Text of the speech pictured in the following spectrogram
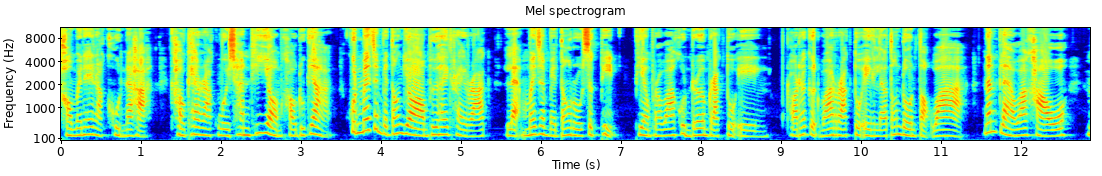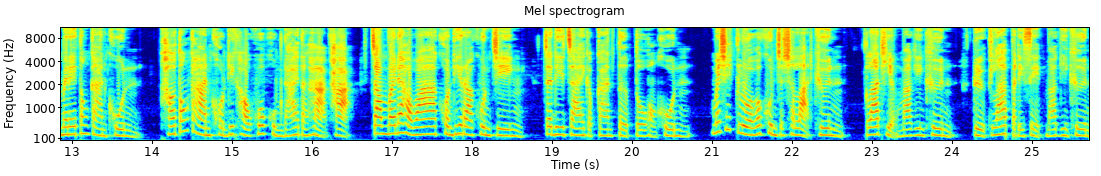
เขาไม่ได้รักคุณนะคะ เขาแค่รักเวอร์ชั่นที่ยอมเขาทุกอย่าง คุณไม่จำเป็นต้องยอมเพื่อให้ใครรัก และไม่จำเป็นต้องรู้สึกผิด เพียงเพราะว่าคุณเริ่มรักตัวเอง เพราะถ้าเกิดว่ารักตัวเองแล้วต้องโดนต่อว่า นั่นแปลว่าเขาไม่ได้ต้องการคุณ เขาต้องการคนที่เขาควบคุมได้ต่างหากค่ะจำไว้นะคะว่าคนที่รักคุณจริง จะดีใจกับการเติบโตของคุณ ไม่ใช่กลัวว่าคุณจะฉลาดขึ้น กล้าเถียงมากยิ่งขึ้น หรือกล้าปฏิเสธมากยิ่งขึ้น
